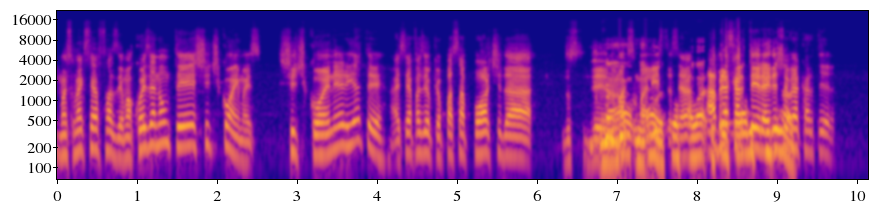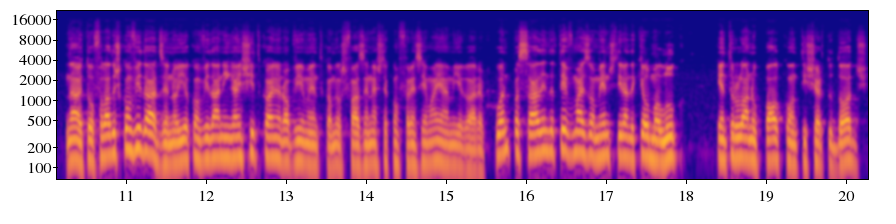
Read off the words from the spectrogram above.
Mas como é que você ia fazer? Uma coisa é não ter shitcoin, mas shitcoiner ia ter. Aí você ia fazer o que? O passaporte da, do, de não, maximalista? Não, falar, abre a carteira aí, deixa eu ver a carteira. Não, eu estou a falar dos convidados. Eu não ia convidar ninguém shitcoiner, obviamente, como eles fazem nesta conferência em Miami agora. Porque o ano passado ainda teve mais ou menos, tirando aquele maluco que entrou lá no palco com o t-shirt do Dodge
